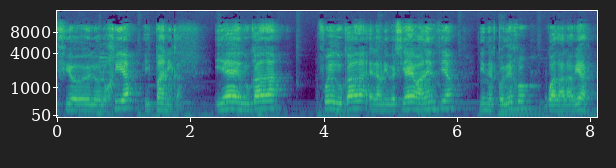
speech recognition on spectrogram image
filología hispánica y es fue educada en la Universidad de Valencia y en el Colegio Guadalaviar.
